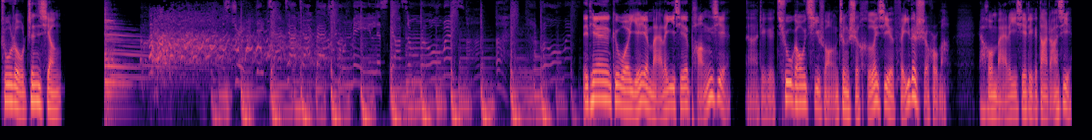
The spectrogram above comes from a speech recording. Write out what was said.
猪肉真香。那天给我爷爷买了一些螃蟹啊，这个秋高气爽，正是河蟹肥的时候嘛。然后买了一些这个大闸蟹，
